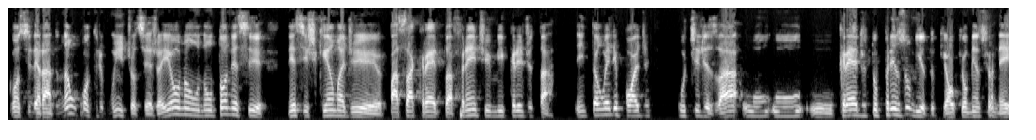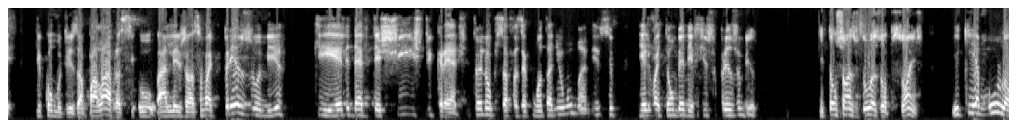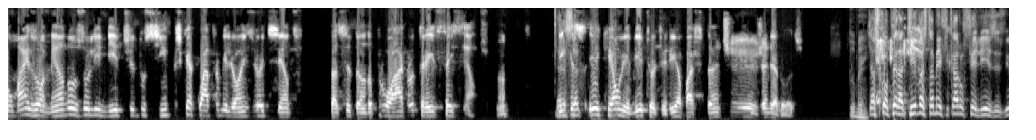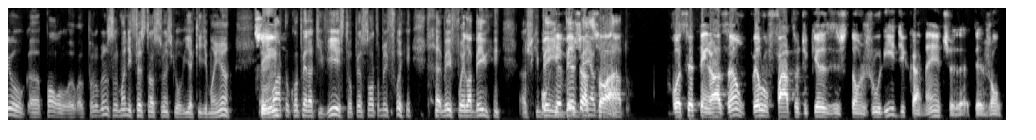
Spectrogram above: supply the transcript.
considerado não contribuinte, ou seja, eu não estou nesse, nesse esquema de passar crédito à frente e me creditar. Então ele pode utilizar o, o, o crédito presumido, que é o que eu mencionei, que como diz a palavra, a legislação vai presumir que ele deve ter X de crédito. Então ele não precisa fazer conta nenhuma e, e ele vai ter um benefício presumido. Então são as duas opções e que emulam mais ou menos o limite do simples, que é 4 milhões e 800. Está se dando para o agro 3,600. Né? E, que, e que é um limite, eu diria, bastante generoso. Tudo bem. E as cooperativas também ficaram felizes, viu, uh, Paulo? Pelo menos as manifestações que eu vi aqui de manhã, Sim. o ato cooperativista, o pessoal também foi, também foi lá bem, acho que bem, Porque, bem, veja bem só, adotado. Você tem razão pelo fato de que eles estão juridicamente, Tejon,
